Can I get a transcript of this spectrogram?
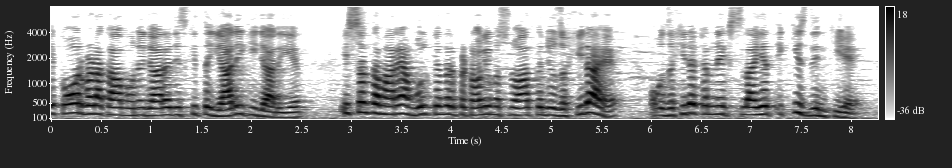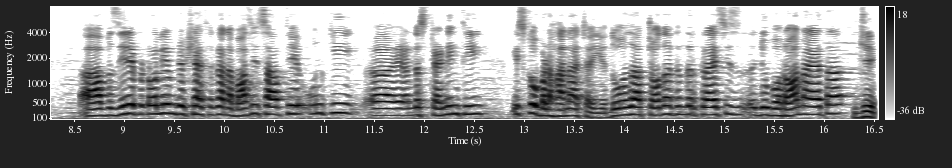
ایک اور بڑا کام ہونے جا رہا ہے، جس کی تیاری کی جا رہی ہے۔ اس وقت ہمارے یہاں ملک کے اندر پٹرولیم مصنوعات کا جو ذخیرہ ہے، وہ ذخیرہ کرنے کی صلاحیت اکیس دن کی ہے۔ وزیر پٹرولیم جب شاہد خان عباسی صاحب تھے، ان کی انڈرسٹینڈنگ تھی۔ اس کو بڑھانا چاہیے۔ دو ہزار چودہ کے اندر کرائسس جو بحران آیا تھا جی۔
